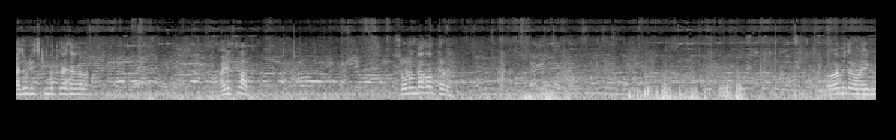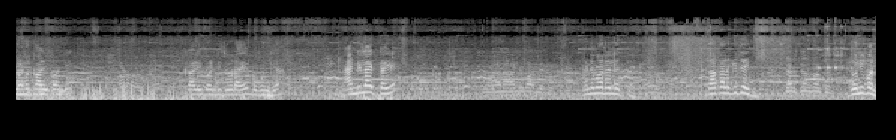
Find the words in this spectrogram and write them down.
या जोडीची किंमत काय सांगाल? अडीच लाख. सोडून दाखवा थोडे. बघा मित्रांनो एक नंबर काळी पांडी काळी पांडी जोड आहे बघून घ्या. अंडीला आहेत काही अंडे मारलेले आहेत का? दाताला किती आहे दोन्ही पण?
